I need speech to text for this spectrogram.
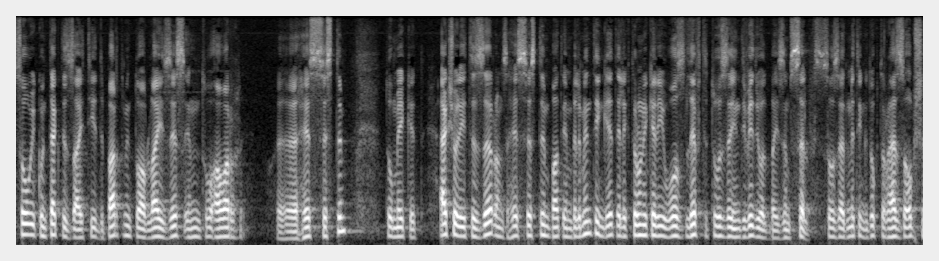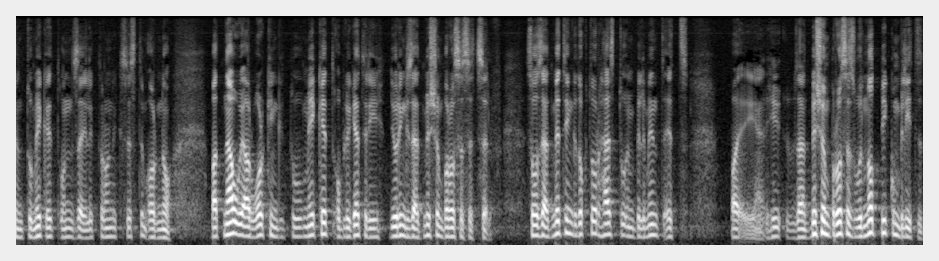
So we contacted the IT department to apply this into our uh, HIS system to make it. Actually, it is there on the HIS system, but implementing it electronically was left to the individual by themselves. So the admitting doctor has the option to make it on the electronic system or no. But now we are working to make it obligatory during the admission process itself. So the admitting doctor has to implement it. By, uh, he, the admission process will not be completed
